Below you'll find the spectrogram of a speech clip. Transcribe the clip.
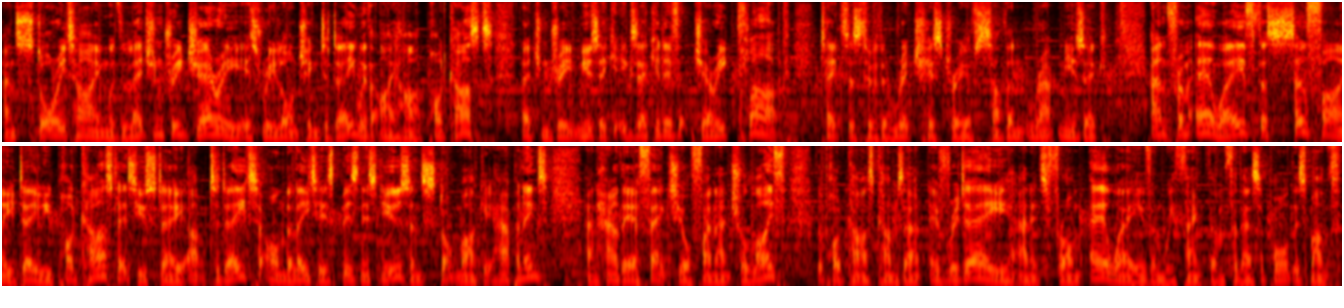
And Storytime with legendary Jerry is relaunching today with iHeart Podcasts. Legendary music executive Jerry Clark takes us through the rich history of Southern rap music. And from Air Airwave, the SoFi Daily podcast lets you stay up to date on the latest business news and stock market happenings and how they affect your financial life. The podcast comes out every day and it's from Airwave, and we thank them for their support this month.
